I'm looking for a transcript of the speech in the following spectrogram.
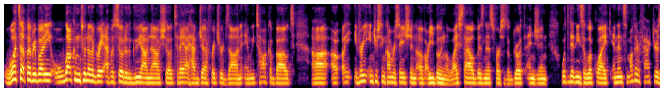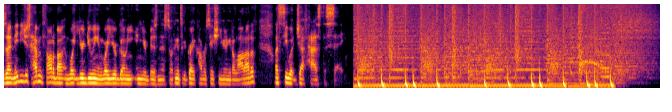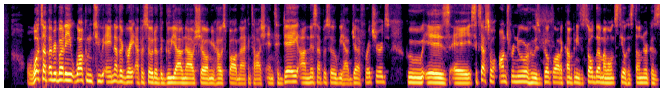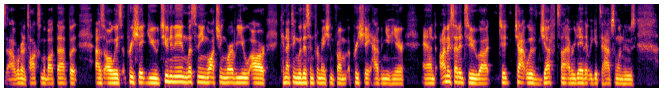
What's up, everybody? Welcome to another great episode of the Guyao Now Show. Today, I have Jeff Richards on, and we talk about uh, a, a, very interesting conversation of are you building a lifestyle business versus a growth engine? What did it need to look like? And then some other factors that maybe you just haven't thought about in what you're doing and where you're going in your business. So I think it's a great conversation. You're going to get a lot out of. Let's see what Jeff has to say. What's up, everybody? Welcome to another great episode of the Guyao Now Show. I'm your host, Bob McIntosh. And today on this episode, we have Jeff Richards, who is a successful entrepreneur who's built a lot of companies and sold them. I won't steal his thunder because uh, we're going to talk some about that. But as always, appreciate you tuning in, listening, watching, wherever you are connecting with this information from. Appreciate having you here. And I'm excited to uh, to chat with Jeff. It's not every day that we get to have someone who's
